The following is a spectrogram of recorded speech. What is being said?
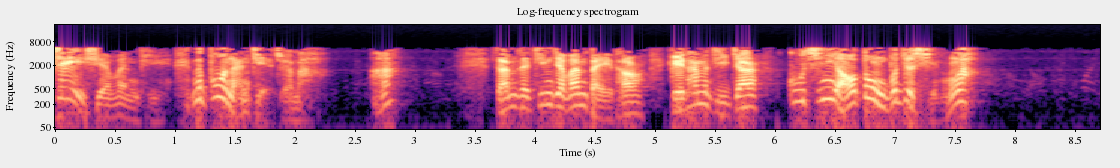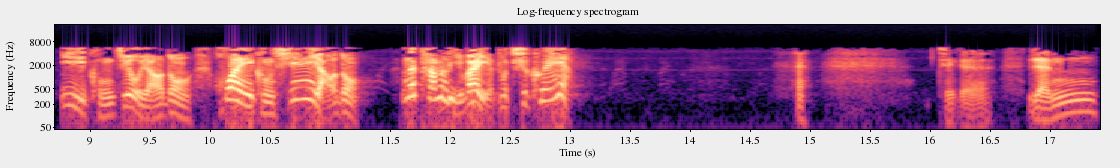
这些问题那不难解决嘛？啊，咱们在金家湾北头给他们几家雇新窑洞不就行了？一孔旧窑洞换一孔新窑洞，那他们里外也不吃亏呀。这个人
